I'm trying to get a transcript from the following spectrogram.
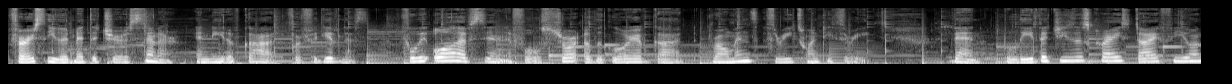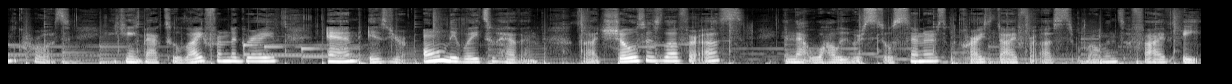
first you admit that you're a sinner in need of God for forgiveness. For we all have sinned and fall short of the glory of God. Romans 3:23. Then believe that Jesus Christ died for you on the cross. He came back to life from the grave and is your only way to heaven. God shows his love for us and that while we were still sinners, Christ died for us. Romans 5 8.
